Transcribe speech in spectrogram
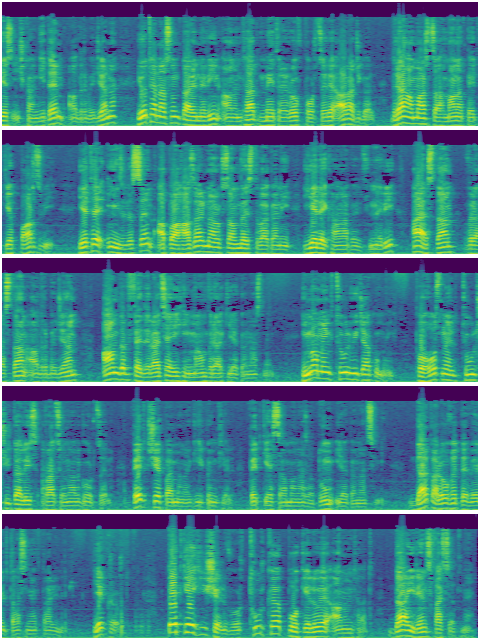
Ես ինչքան գիտեմ, Ադրբեջանը 70 տարիներին անընդհատ մետրերով փորձել է առաջ գալ։ Դրա համար սահմանը պետք է պարզվի, Եթե ինձ լսեն, ապա 1926 թվականի 3 հանրապետությունների Հայաստան, Վրաստան, Ադրբեջան անդր ֆեդերացիայի հիման վրա կիրականացնեն։ Հիմա մենք թույլ վիճակում ենք։ Փողոցն էլ թույլ չի տալիս ռացիոնալ գործել։ Պետք չէ պայմանագիր կնքել, պետք է սահմանազատում իրականացվի։ Դա կարող է տևել տասնյակ տարիներ։ Երկրորդ, պետք է հիշել, որ թուրքը փոկելու է անընդհատ։ Դա իրենց խասյատն է։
